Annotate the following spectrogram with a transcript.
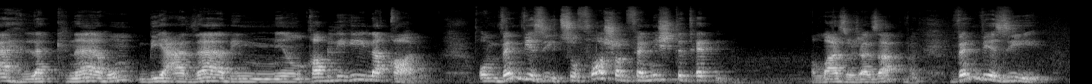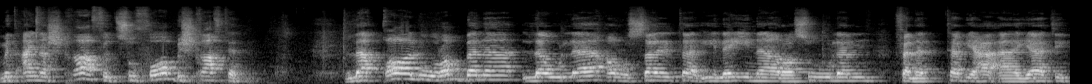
أهلكناهم بعذاب من قبله لقالوا Und wenn wir sie zuvor schon vernichtet hätten, Allah Azzawajal sagt, wenn wir sie mit einer Strafe zuvor bestraft hätten, لقالوا ربنا لولا أرسلت إلينا رسولا فنتبع آياتك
